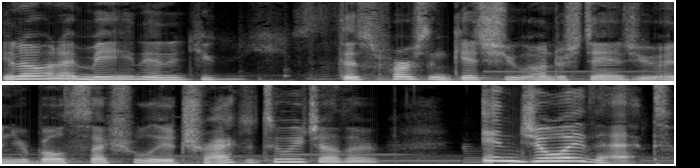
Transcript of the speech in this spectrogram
You know what I mean? And you this person gets you, understands you, and you're both sexually attracted to each other. Enjoy that.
